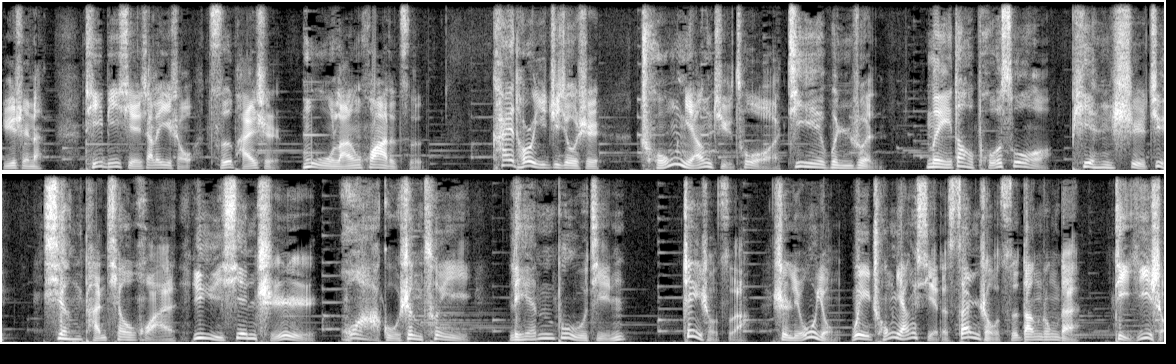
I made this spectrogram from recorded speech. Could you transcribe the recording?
于是呢，提笔写下了一首词牌是《木兰花》的词，开头一句就是“重娘举措皆温润，美到婆娑偏是俊”。香檀敲缓欲先迟，画鼓声催莲不紧。这首词啊，是柳永为重娘写的三首词当中的第一首。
